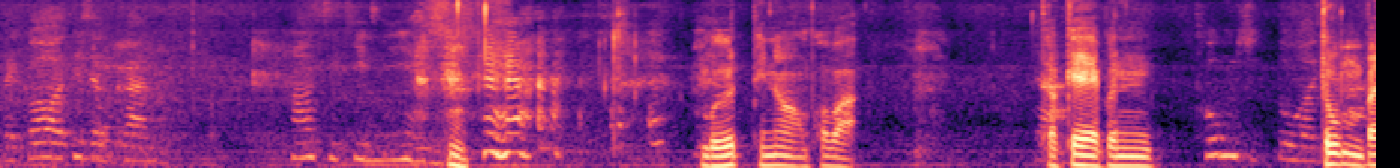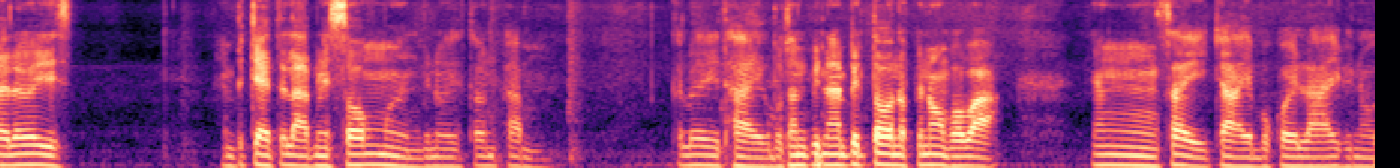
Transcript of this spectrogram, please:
แต่ก็ที่สำคัญเฮาสิกินนี่ เบิดพี่น้องเพราะว่าถ้าแก่เพิ่นทุ่มสุดตัวทุ่มไปเลยให้ไปจ่ายตลาดในสองหมื่นพี่น้องตอนค่ำก็เลยถ่ายกับบทันเป็นนานเป็นตอนนะพี่น้องเพราะว่า ยังใส่จ่ายบ่ค่อยหลายพี่น้อง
